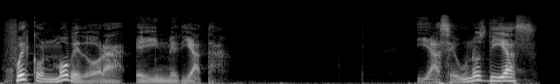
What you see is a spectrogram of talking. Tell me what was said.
fue conmovedora e inmediata. Y hace unos días,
